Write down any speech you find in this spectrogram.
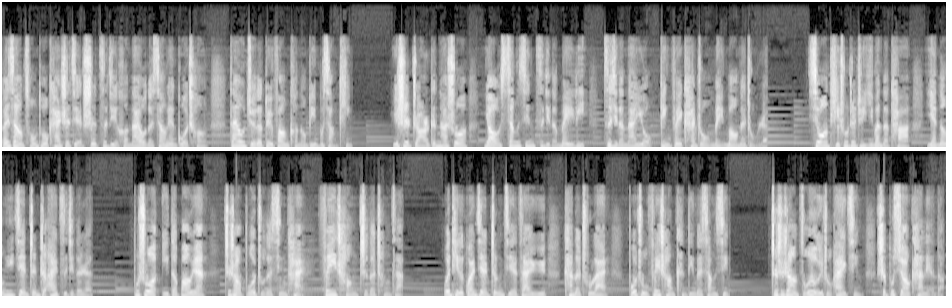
本想从头开始解释自己和男友的相恋过程，但又觉得对方可能并不想听，于是转而跟他说要相信自己的魅力，自己的男友并非看重美貌那种人，希望提出这句疑问的他也能遇见真正爱自己的人。不说以德报怨，至少博主的心态非常值得称赞。问题的关键症结在于看得出来，博主非常肯定的相信，这世上总有一种爱情是不需要看脸的。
